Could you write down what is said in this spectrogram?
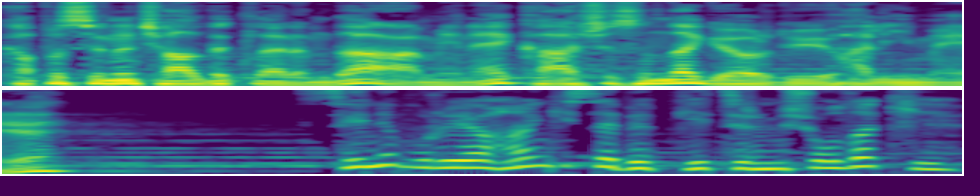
Kapısını çaldıklarında Amine karşısında gördüğü Halime'ye Seni buraya hangi sebep getirmiş ola ki?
